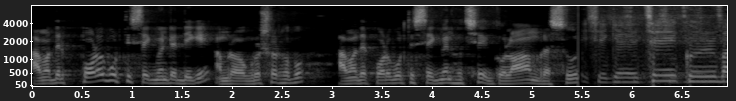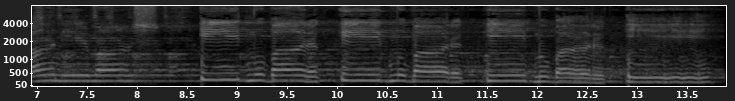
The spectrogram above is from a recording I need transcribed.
আমাদের পরবর্তী সেগমেন্টের দিকে আমরা অগ্রসর হব। আমাদের পরবর্তী সেগমেন্ট হচ্ছে গোলাম রাসূল। গেছে কুরবানির মাস। ঈদ মুবারক ঈদ মুবারক ঈদ মুবারক, ঈদ।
